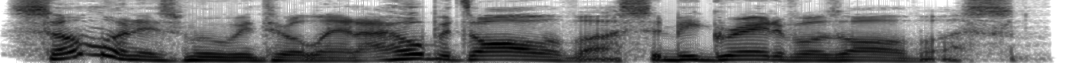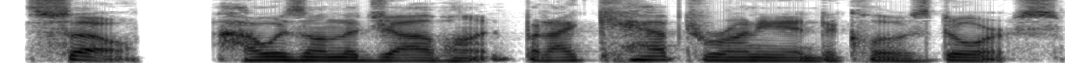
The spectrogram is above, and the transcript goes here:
someone is moving to Atlanta. I hope it's all of us. It'd be great if it was all of us. So I was on the job hunt, but I kept running into closed doors.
